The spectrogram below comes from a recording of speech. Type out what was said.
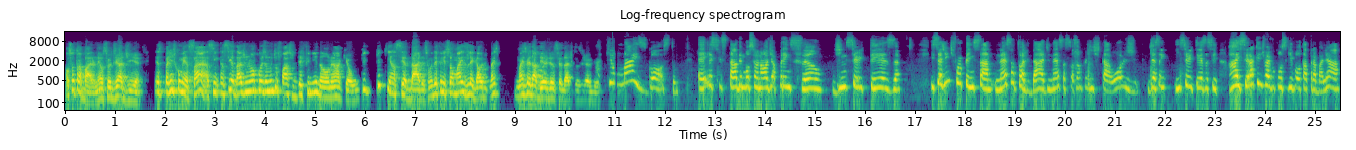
ao seu trabalho, né? Ao seu dia a dia. Para a gente começar, assim, ansiedade não é uma coisa muito fácil de definir, não, né, Raquel? O que, que, que é ansiedade? Assim, uma definição mais legal, mais, mais verdadeira de ansiedade que você já viu. O que eu mais gosto é esse estado emocional de apreensão, de incerteza, e se a gente for pensar nessa atualidade, nessa situação que a gente está hoje, dessa incerteza se, ai, será que a gente vai conseguir voltar a trabalhar?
